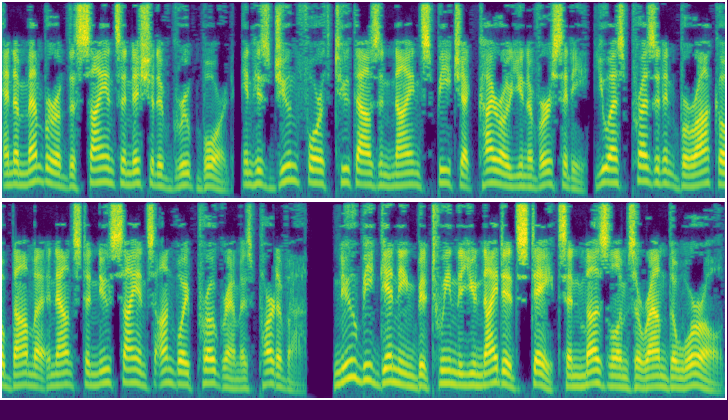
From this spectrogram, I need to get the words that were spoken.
and a member of the Science Initiative Group Board. In his June 4, 2009 speech at Cairo University, U.S. President Barack Obama announced a new Science Envoy program as part of a new beginning between the United States and Muslims around the world.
